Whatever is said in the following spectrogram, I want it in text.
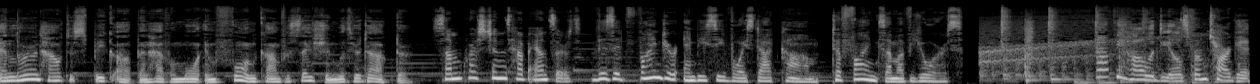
and learn how to speak up and have a more informed conversation with your doctor. Some questions have answers. Visit findyourmbcvoice.com to find some of yours. Happy holiday deals from Target.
